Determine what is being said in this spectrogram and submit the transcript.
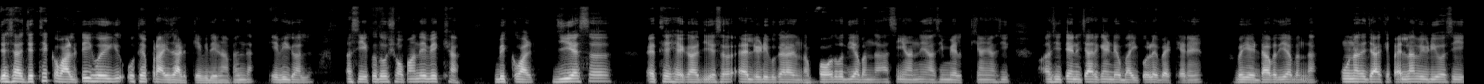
ਜਿਵੇਂ ਜਿੱਥੇ ਕੁਆਲਿਟੀ ਹੋਏਗੀ, ਉੱਥੇ ਪ੍ਰਾਈਸ ਅੜ ਕੇ ਵੀ ਦੇਣਾ ਪੈਂਦਾ, ਇਹ ਵੀ ਗੱਲ। ਅਸੀਂ ਇੱਕ ਦੋ ਸ਼ਾਪਾਂ ਦੇ ਵੇਖਿਆ, ਵੀ ਕੁਆਲਿਟੀ ਜੀਐਸ ਇੱਥੇ ਹੈਗਾ ਜੀ ਜੀਐਸ ਐਲਈਡੀ ਵਗੈਰਾ ਦਿੰਦਾ। ਬਹੁਤ ਵਧੀਆ ਬੰਦਾ, ਅਸੀਂ ਆਨੇ ਹਾਂ, ਅਸੀਂ ਮਿਲ ਕੇ ਆਏ ਅਸੀਂ ਅਸੀਂ 3-4 ਘੰਟੇ ਬਾਈ ਕੋਲੇ ਬੈਠੇ ਰਹੇ ਬਈ ਐਡਾ ਵਧੀਆ ਬੰਦਾ। ਉਹਨਾਂ ਦੇ ਜਾ ਕੇ ਪਹਿਲਾਂ ਵੀਡੀਓ ਅਸੀਂ,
